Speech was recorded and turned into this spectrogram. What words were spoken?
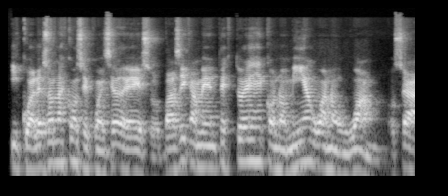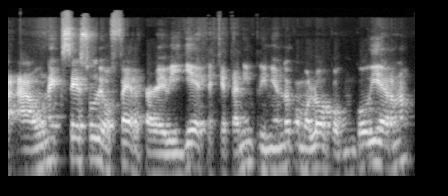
y cuáles son las consecuencias de eso. Básicamente esto es economía one on one, o sea, a un exceso de oferta de billetes que están imprimiendo como locos un gobierno,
